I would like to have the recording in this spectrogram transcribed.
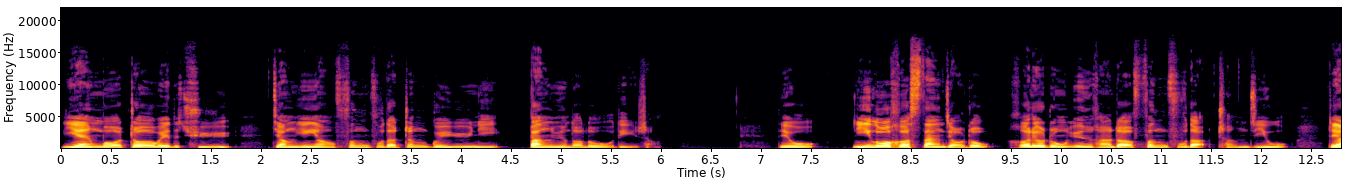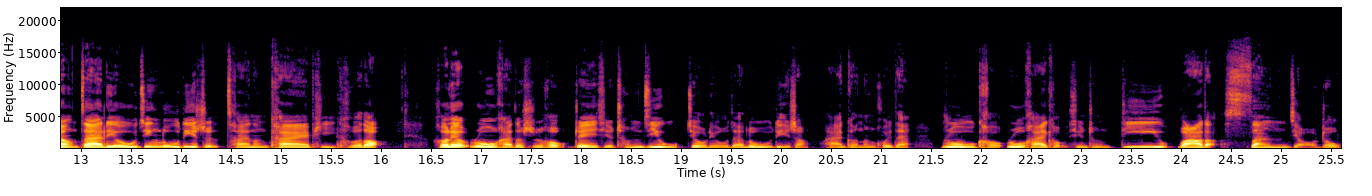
淹没周围的区域，将营养丰富的珍贵淤泥搬运到陆地上。第五。尼罗河三角洲河流中蕴含着丰富的沉积物，这样在流经陆地时才能开辟河道。河流入海的时候，这些沉积物就留在陆地上，还可能会在入口入海口形成低洼的三角洲。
